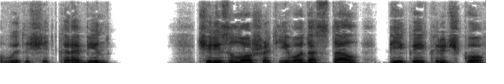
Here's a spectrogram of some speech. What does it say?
вытащить карабин, через лошадь его достал пикой Крючков,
